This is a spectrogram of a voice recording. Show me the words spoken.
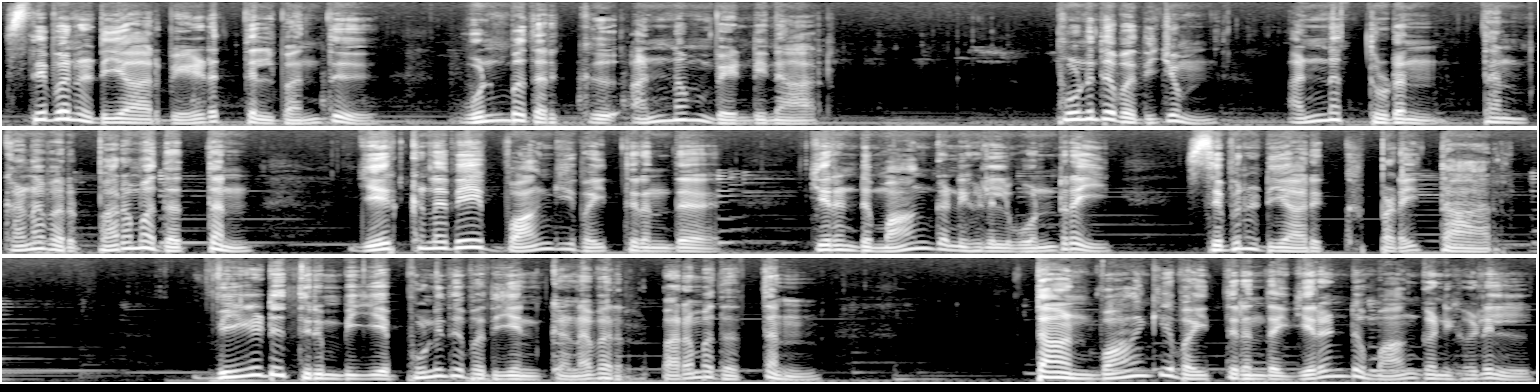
சிவனடியார் வேடத்தில் வந்து உண்பதற்கு அன்னம் வேண்டினார். புனிதவதியும் அன்னத்துடன் தன் கணவர் பரமதத்தன் ஏற்கனவே வாங்கி வைத்திருந்த இரண்டு மாங்கனிகளில் ஒன்றை சிவனடியாருக்கு படைத்தார். வீடு திரும்பிய புனிதவதியின் கணவர் பரமதத்தன் தான் வாங்கி வைத்திருந்த இரண்டு மாங்கனிகளில்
